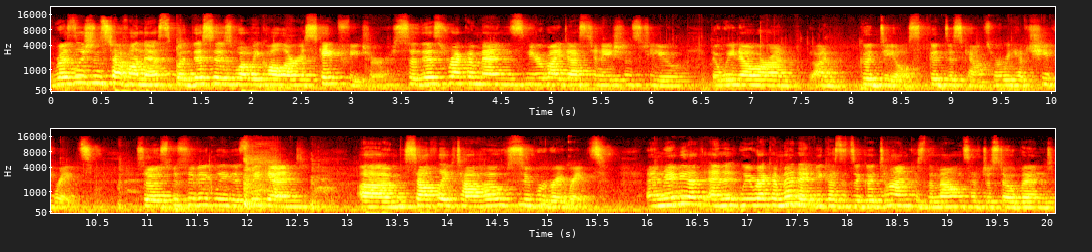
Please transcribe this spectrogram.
Resolution's tough on this, but this is what we call our escape feature. So this recommends nearby destinations to you that we know are on, on good deals, good discounts, where we have cheap rates. So specifically this weekend, um, South Lake Tahoe, super great rates. And maybe that's, and it, we recommend it because it's a good time because the mountains have just opened,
